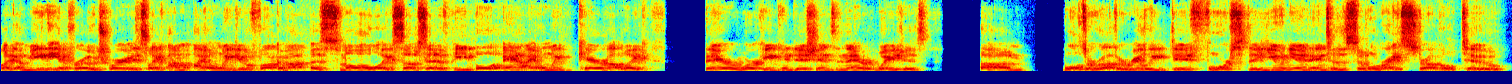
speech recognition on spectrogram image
like a Meany approach where it's like I'm, I only give a fuck about a small like subset of people and I only care about like their working conditions and their wages. Um, Walter Reuther really did force the union into the civil rights struggle too,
